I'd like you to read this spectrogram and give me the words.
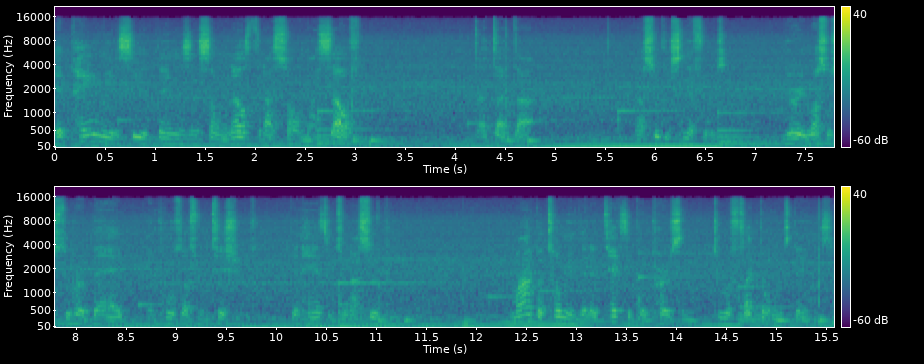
it pained me to see the things in someone else that I saw myself. Dot dot dot. Natsuki sniffles. Yuri rustles through her bag and pulls out some tissues, then hands them to Natsuki. Monika told me that it takes a good person to reflect on those things.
